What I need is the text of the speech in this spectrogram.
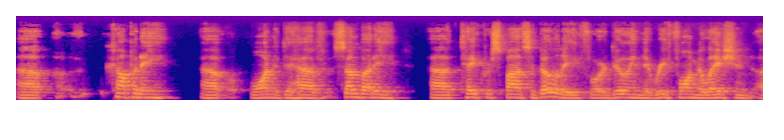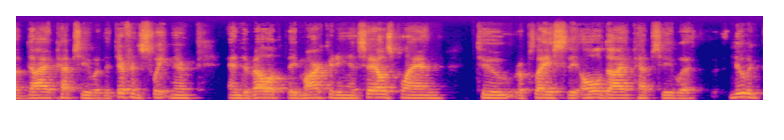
uh, company uh, wanted to have somebody uh, take responsibility for doing the reformulation of Diet Pepsi with a different sweetener and develop the marketing and sales plan to replace the old Diet Pepsi with new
